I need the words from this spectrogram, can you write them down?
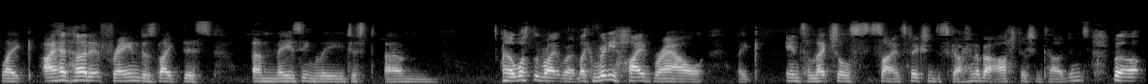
like I had heard it framed as like this amazingly just um, uh, what's the right word? Like really highbrow like intellectual science fiction discussion about artificial intelligence, but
